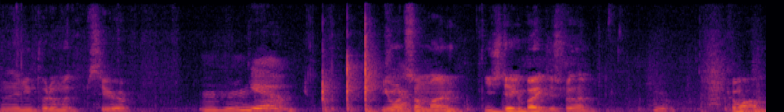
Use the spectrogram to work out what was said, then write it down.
And then you put them with syrup. Mm-hmm. Yeah. You want some of mine? You should take a bite just for them. No. Come on.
